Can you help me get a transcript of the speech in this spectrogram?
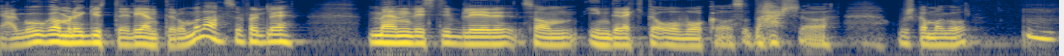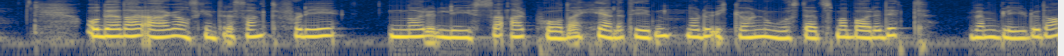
ja, gode gamle gutte- eller jenterommet, da, selvfølgelig. Men hvis de blir sånn indirekte overvåka også der, så hvor skal man gå? Mm. Og det der er ganske interessant, fordi når lyset er på deg hele tiden, når du ikke har noe sted som er bare ditt, hvem blir du da?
